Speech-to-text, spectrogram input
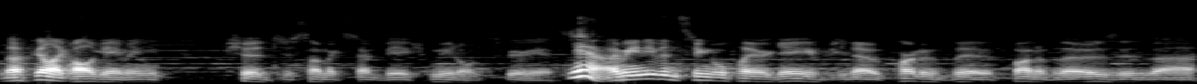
And I feel like all gaming should to some extent be a communal experience. Yeah. I mean even single player games, you know, part of the fun of those is uh,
